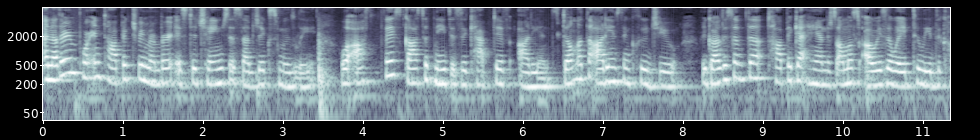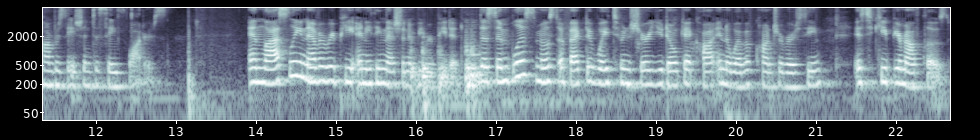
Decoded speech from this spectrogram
Another important topic to remember is to change the subject smoothly. What office gossip needs is a captive audience. Don't let the audience include you. Regardless of the topic at hand, there's almost always a way to lead the conversation to safe waters. And lastly, never repeat anything that shouldn't be repeated. The simplest, most effective way to ensure you don't get caught in a web of controversy is to keep your mouth closed.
